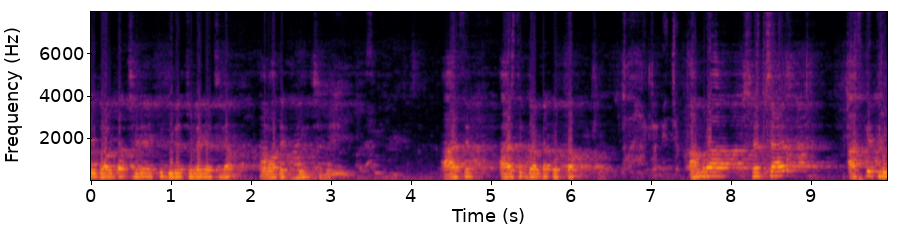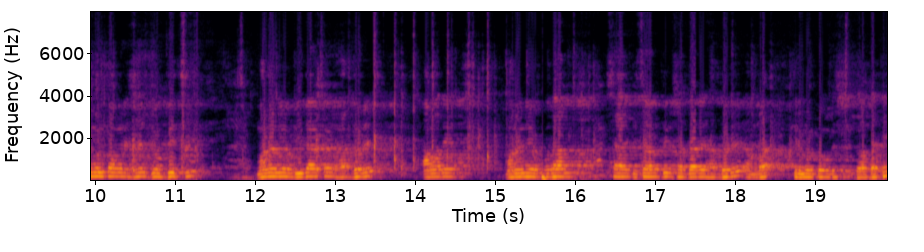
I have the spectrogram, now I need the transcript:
এই দলটা ছেড়ে একটু দূরে চলে গেছিলাম। আমাদের ভুল ছিল। আইএসএফ আইএসএফ দলটা করতাম। আমরা স্বেচ্ছায় আজকে তৃণমূল কংগ্রেসে যোগ দিচ্ছি। মাননীয় বিধায়কের হাত ধরে, আমাদের মাননীয় প্রধান সাহেব ইসারুদ্দিন সর্দারের হাত ধরে আমরা তৃণমূল কংগ্রেস দলটাকে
